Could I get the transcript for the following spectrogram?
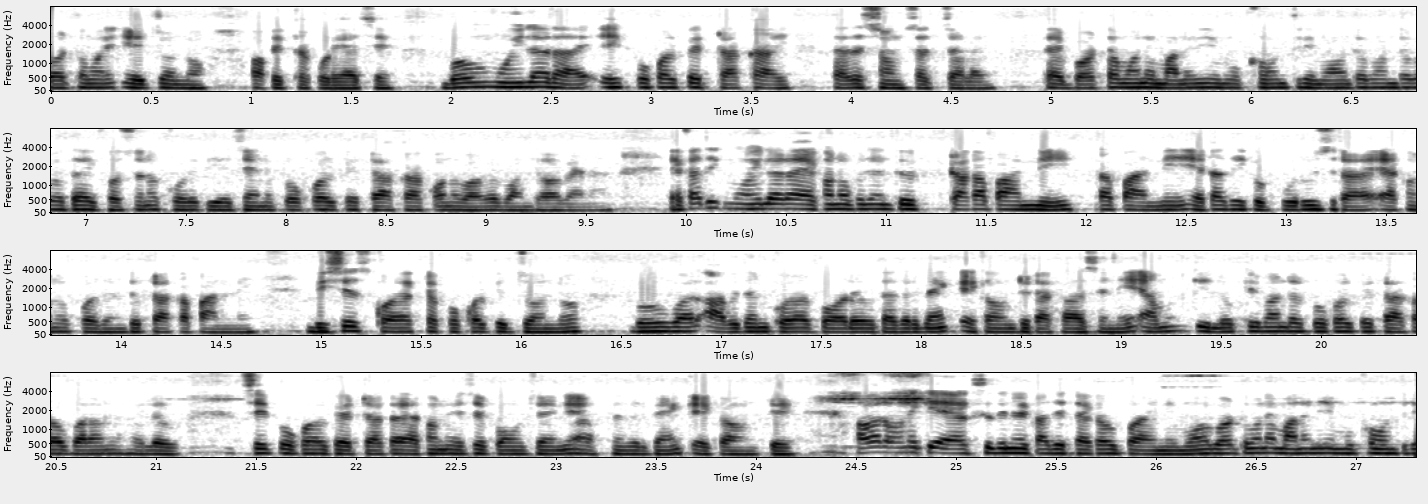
বর্তমানে এর জন্য অপেক্ষা করে আছে। বহু মহিলারা এই প্রকল্পের টাকায় তাদের সংসার চালায়। তাই বর্তমানে মাননীয় মুখ্যমন্ত্রী মমতা বন্দ্যোপাধ্যায় ঘোষণা করে দিয়েছেন, প্রকল্পের টাকা কোনোভাবে বন্ধ হবে না। একাধিক মহিলারা এখনও পর্যন্ত টাকা পাননি টাকা পাননি। একাধিক পুরুষরা এখনও পর্যন্ত টাকা পাননি। বিশেষ কয়েকটা প্রকল্পের জন্য বহুবার আবেদন করার পরেও তাদের ব্যাংক অ্যাকাউন্টে টাকা আসেনি। এমনকি লক্ষ্মীর ভাণ্ডার প্রকল্পের টাকাও বাড়ানো হলেও সেই প্রকল্পের টাকা এখনও এসে পৌঁছায়নি আপনাদের ব্যাংক অ্যাকাউন্টে আবার অনেকে একশো দিনের কাজের টাকাও পায়নি। বর্তমানে মাননীয় মুখ্যমন্ত্রী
